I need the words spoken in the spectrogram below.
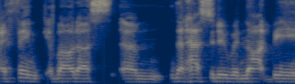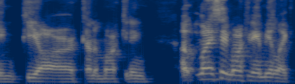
I think about us um, that has to do with not being PR kind of marketing. Uh, when I say marketing, I mean like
